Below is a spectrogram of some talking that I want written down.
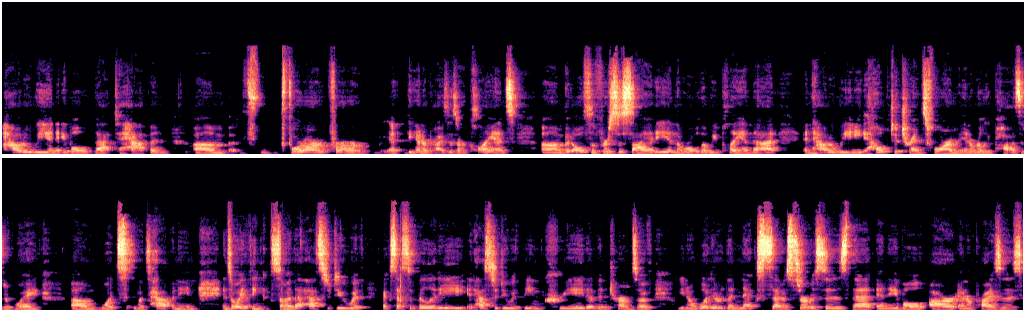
how do we enable that to happen um, for our for our eh, the enterprises, our clients, um, but also for society and the role that we play in that, and how do we help to transform in a really positive way um, what's what's happening. And so I think some of that has to do with accessibility. It has to do with being creative in terms of you know what are the next set of services that enable our enterprises,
